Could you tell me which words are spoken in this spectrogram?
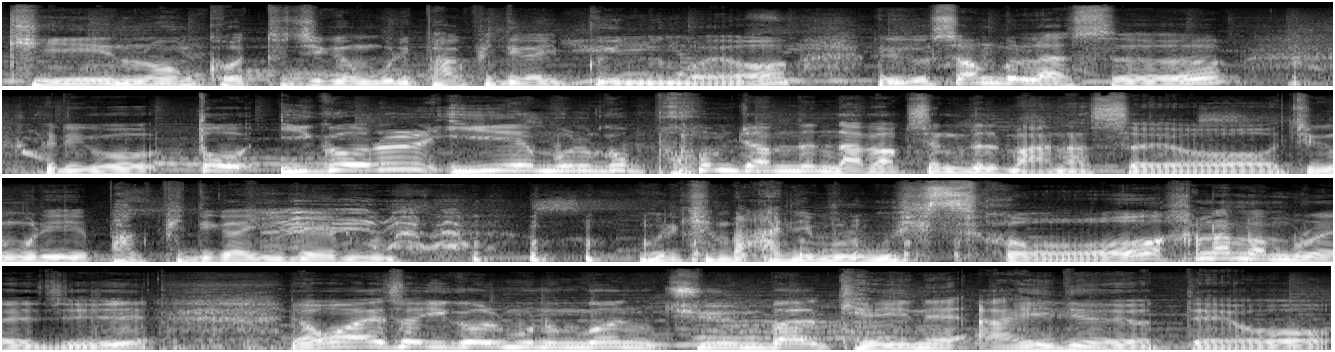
긴 롱코트 지금 우리 박 PD가 입고 있는 거요. 그리고 선글라스 그리고 또 이거를 이에 물고 폼 잡는 남학생들 많았어요. 지금 우리 박 PD가 입에 물, 왜 이렇게 많이 물고 있어? 하나만 물어야지. 영화에서 이걸 무는 건 주윤발 개인의 아이디어였대요.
